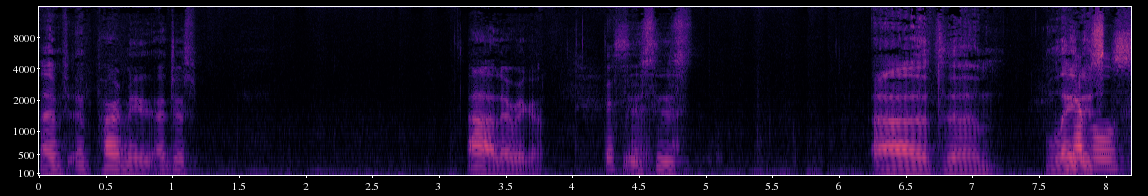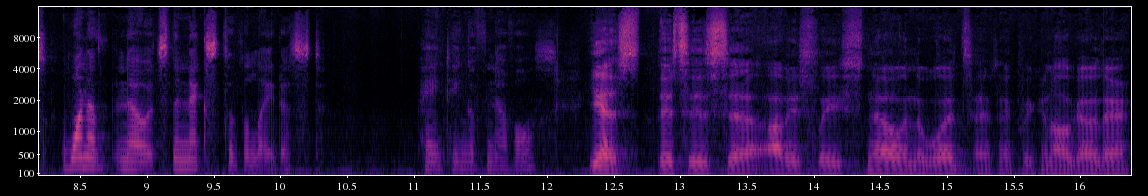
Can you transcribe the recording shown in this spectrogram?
Um, uh, pardon me, I just. Ah, there we go. this This is is uh, the latest. Neville's one of no, it's the next to the latest painting of Neville's. Yes, this is uh, obviously snow in the woods. I think we can all go there.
